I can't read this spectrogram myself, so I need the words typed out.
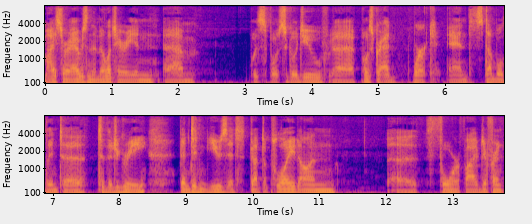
my story, I was in the military and um, was supposed to go do uh, post grad work and stumbled into to the degree, then didn't use it, got deployed on uh, four or five different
